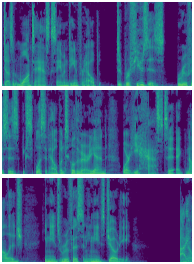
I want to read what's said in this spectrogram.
doesn't want to ask Sam and Dean for help, d- refuses Rufus's explicit help until the very end, where he has to acknowledge he needs Rufus and he needs Jody. I know.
